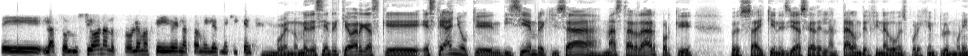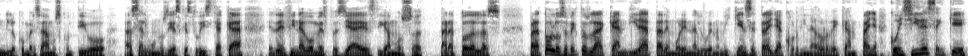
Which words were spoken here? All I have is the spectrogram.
de la solución a los problemas que viven las familias mexicanas. Bueno, me decía Enrique Vargas que este año, que en diciembre quizá más tardar, porque pues hay quienes ya se adelantaron. Delfina Gómez, por ejemplo, en Morena, y lo conversábamos contigo hace algunos días que estuviste acá. Delfina Gómez, pues ya es, digamos, ah, para todas las, para todos los efectos, la candidata de Morena al gobierno se trae ya coordinador de campaña. ¿Coincides en que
